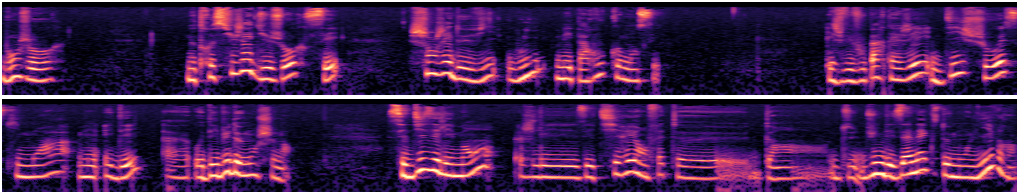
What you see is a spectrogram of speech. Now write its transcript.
Bonjour. Notre sujet du jour, c'est changer de vie, oui, mais par où commencer? Et je vais vous partager 10 choses qui, moi, m'ont aidé euh, au début de mon chemin. Ces 10 éléments, je les ai tirés en fait euh, d'une des annexes de mon livre,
